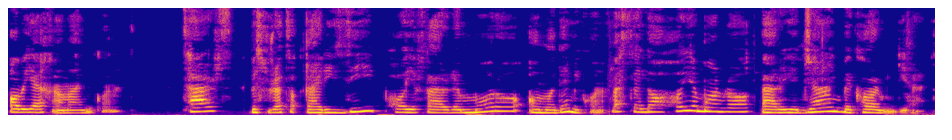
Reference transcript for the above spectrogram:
آب یخ عمل می کند. ترس به صورت غریزی پای فر ما را آماده می کند و سلاحهایمان را برای جنگ به کار می گیرد.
